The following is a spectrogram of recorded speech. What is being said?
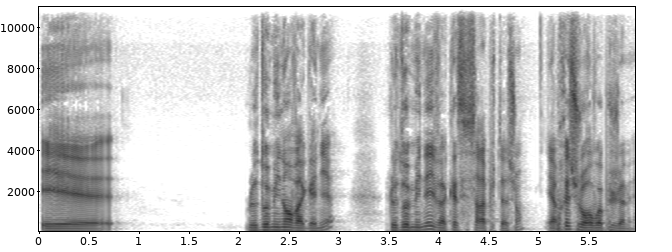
Et le dominant va gagner. Le dominé, il va casser sa réputation. Et après, tu le revois plus jamais.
